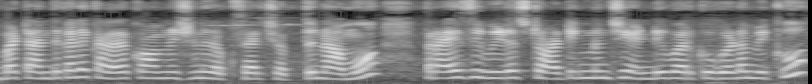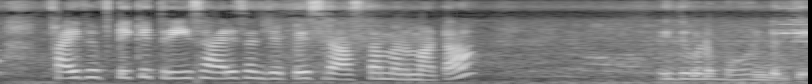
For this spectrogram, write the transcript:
బట్ అందుకనే కలర్ కాంబినేషన్ అనేది ఒకసారి చెప్తున్నాము. ప్రైస్ ఈ వీడియో స్టార్టింగ్ నుంచి ఎండింగ్ వరకు కూడా మీకు ఫైవ్ ఫిఫ్టీకి త్రీ శారీస్ అని చెప్పేసి రాస్తాం అనమాట ఇది కూడా బాగుంటుంది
